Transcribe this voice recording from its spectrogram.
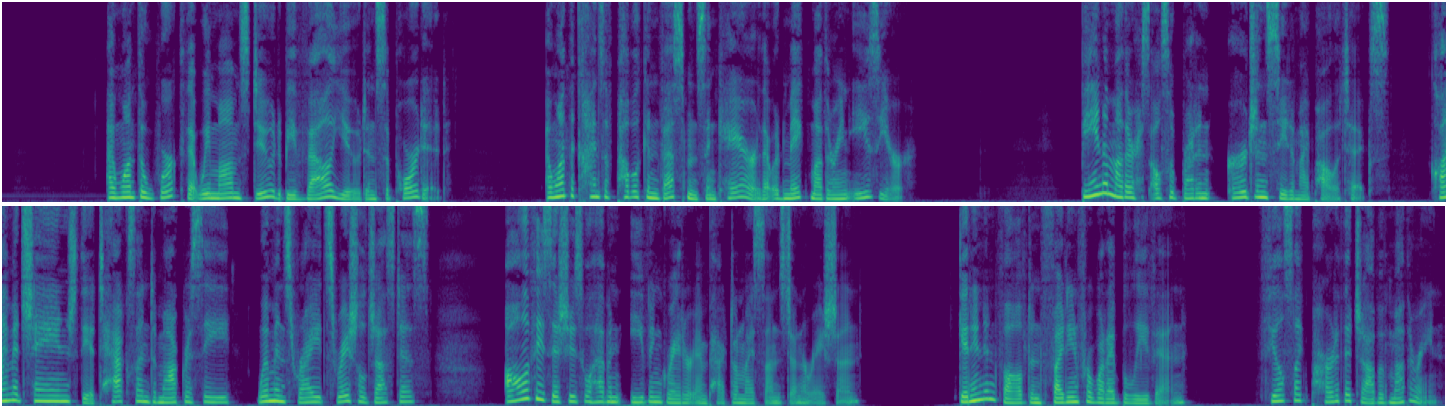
I want the work that we moms do to be valued and supported. I want the kinds of public investments in care that would make mothering easier. Being a mother has also brought an urgency to my politics. Climate change, the attacks on democracy, women's rights, racial justice. All of these issues will have an even greater impact on my son's generation. Getting involved and fighting for what I believe in feels like part of the job of mothering.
